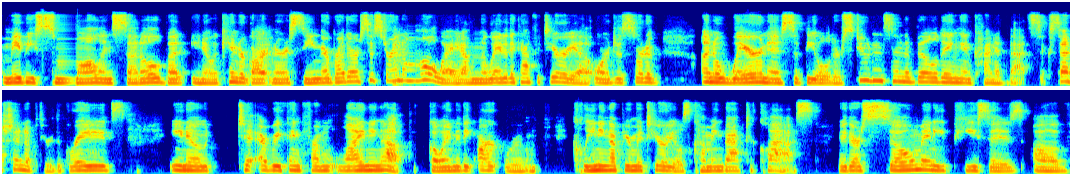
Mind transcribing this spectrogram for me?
maybe small and subtle, but you know, a kindergartner seeing their brother or sister in the hallway on the way to the cafeteria, or just sort of an awareness of the older students in the building and kind of that succession up through the grades, you know, to everything from lining up, going to the art room, cleaning up your materials, coming back to class. You know, there's so many pieces of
